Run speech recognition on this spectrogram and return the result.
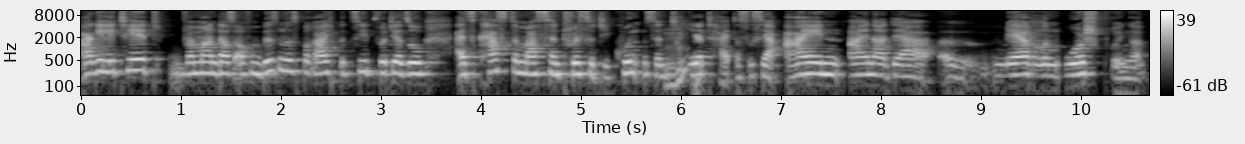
Agilität, wenn man das auf den Business-Bereich bezieht, wird ja so als Customer Centricity, Kundenzentriertheit, mhm. das ist ja ein, einer der äh, mehreren Ursprünge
